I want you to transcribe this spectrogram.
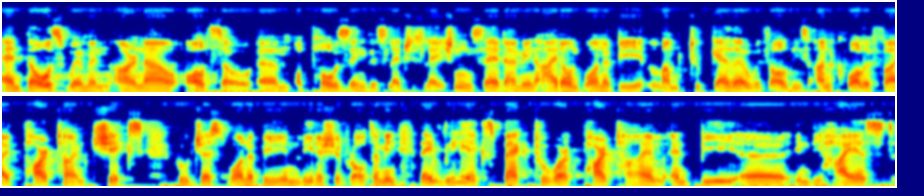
And those women are now also um, opposing this legislation. Said, I mean, I don't want to be lumped together with all these unqualified part-time chicks who just want to be in leadership roles. I mean, they really expect to work part-time and be uh, in the highest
